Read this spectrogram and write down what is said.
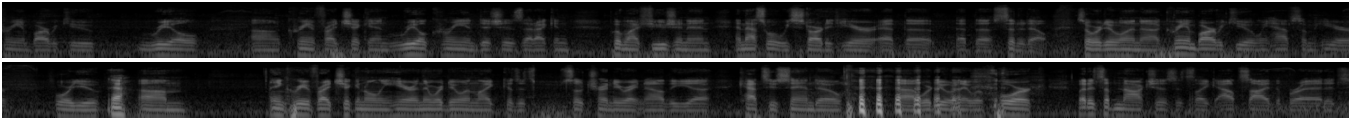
Korean barbecue, real uh, Korean fried chicken, real Korean dishes that I can put my fusion in, and that's what we started here at the at the Citadel. So we're doing uh, Korean barbecue, and we have some here for you. Yeah. Um, and Korean fried chicken only here, and then we're doing like because it's so trendy right now, the uh, katsu sando. uh, we're doing it with pork, but it's obnoxious. It's like outside the bread. It's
